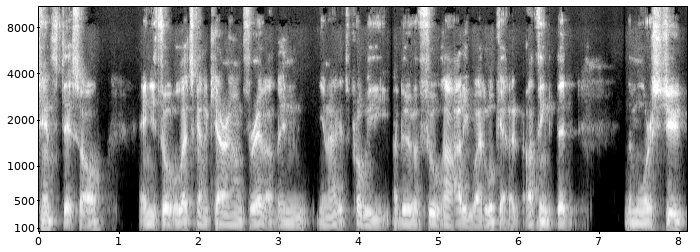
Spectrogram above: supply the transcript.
10th decile, and you thought, well, that's going to carry on forever, then, you know, it's probably a bit of a foolhardy way to look at it. I think that the more astute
